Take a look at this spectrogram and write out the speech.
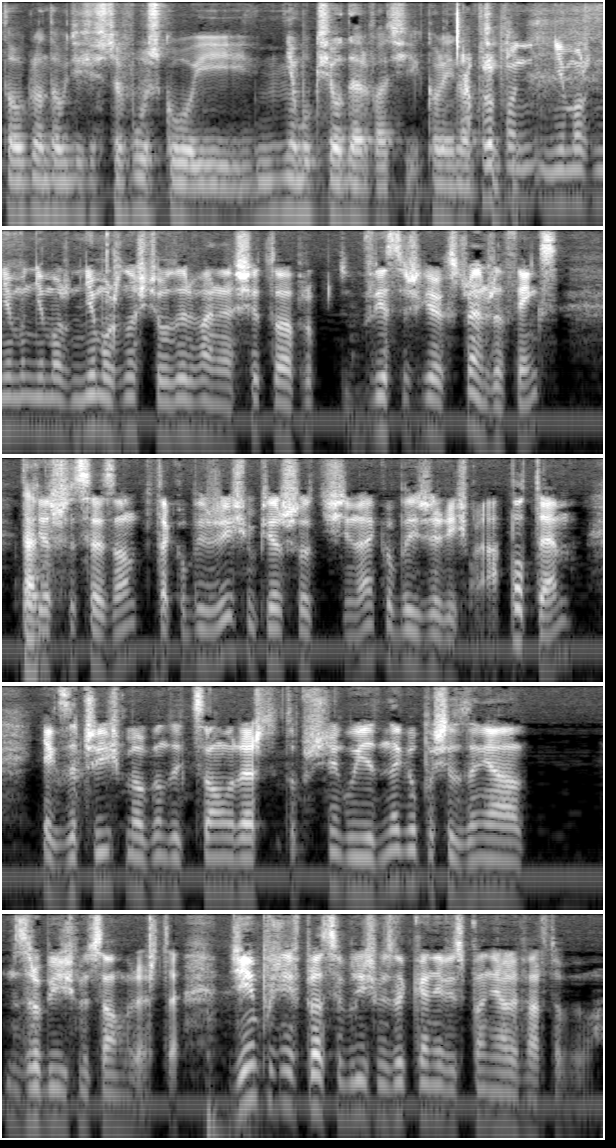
to oglądał gdzieś jeszcze w łóżku i nie mógł się oderwać i kolejne A propos niemoż, nie, niemoż, niemożności oderwania się, to a propos, jesteś jak Stranger Things, tak. pierwszy sezon, to tak obejrzeliśmy pierwszy odcinek, obejrzeliśmy, a potem jak zaczęliśmy oglądać całą resztę, to w przeciągu jednego posiedzenia zrobiliśmy całą resztę. Dzień później w pracy byliśmy z lekka niewyspani, ale warto było.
